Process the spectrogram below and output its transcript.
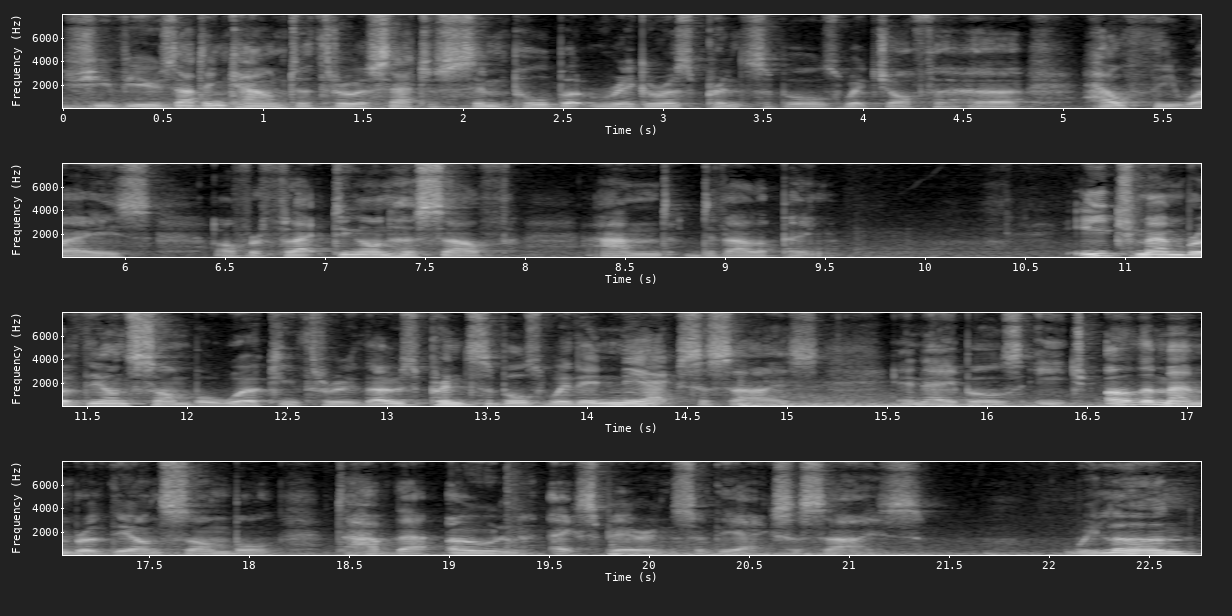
She views that encounter through a set of simple but rigorous principles which offer her healthy ways of reflecting on herself and developing. Each member of the ensemble working through those principles within the exercise enables each other member of the ensemble to have their own experience of the exercise. We learn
